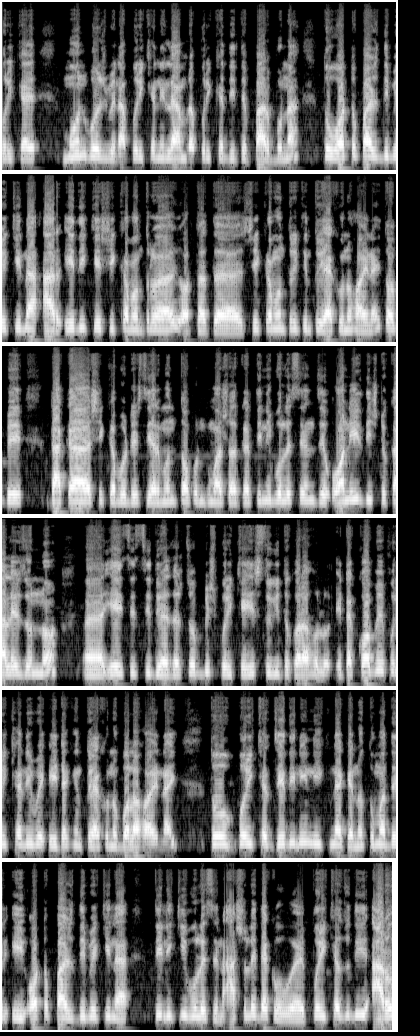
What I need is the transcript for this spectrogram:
পরীক্ষায় মন বসবে না। পরীক্ষা নিলে আমরা পরীক্ষা দিতে পারব না। তো অটো পাস দিবে কিনা? আর এদিকে শিক্ষা মন্ত্রণালয়, অর্থাৎ শিক্ষামন্ত্রী কিন্তু এখনও হয় নাই। তবে ঢাকা শিক্ষা বোর্ডের চেয়ারম্যান তপন কুমার সরকার, তিনি বলেছেন যে অনির্দিষ্ট কালের জন্য এইচএসসি দুই হাজার চব্বিশ পরীক্ষা স্থগিত করা হলো। এটা কবে পরীক্ষা নিবে এটা কিন্তু এখনও বলা হয় নাই। তো পরীক্ষা যেদিনই নিক না কেন, তোমাদের এই অটো পাস দিবে কিনা, তিনি কি বলেছেন? আসলে দেখো পরীক্ষা যদি আরও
